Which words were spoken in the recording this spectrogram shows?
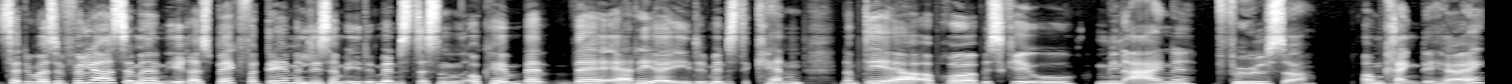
Så det var selvfølgelig også simpelthen i respekt for det, men ligesom i det mindste sådan, okay, hvad, hvad er det, jeg i det mindste kan? Nå, det er at prøve at beskrive mine egne følelser omkring det her, ikke?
